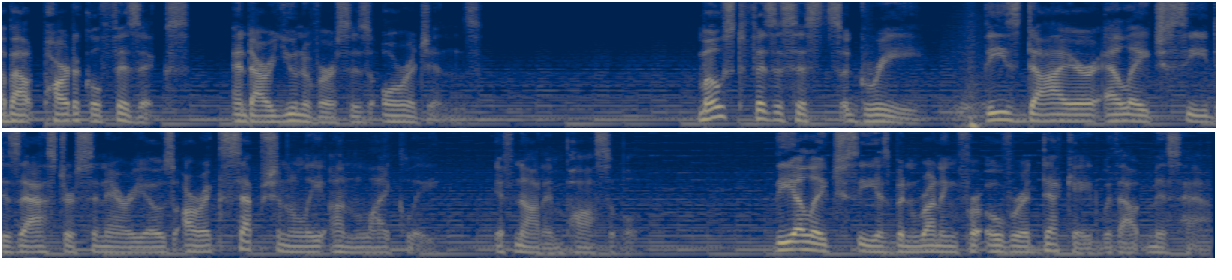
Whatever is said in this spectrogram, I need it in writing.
about particle physics and our universe's origins. Most physicists agree these dire LHC disaster scenarios are exceptionally unlikely, if not impossible. The LHC has been running for over a decade without mishap.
